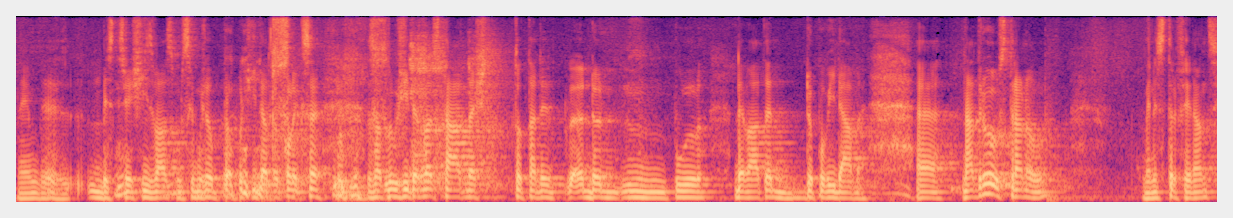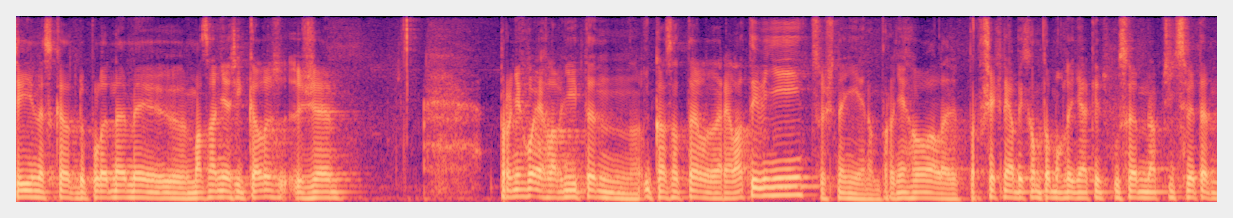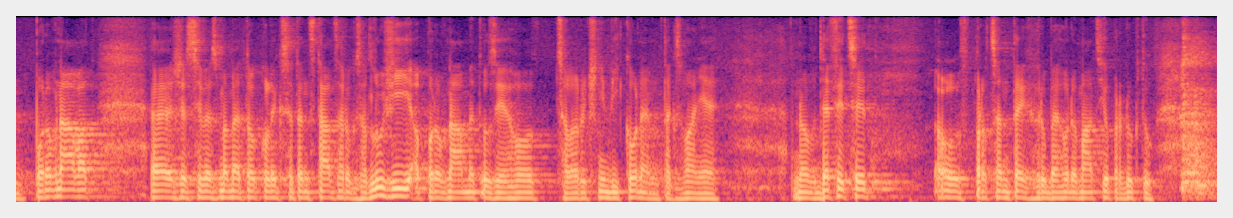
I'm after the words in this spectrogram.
Nevím, bystřejší z vás si můžou propočítat, kolik se zadluží tenhle stát, než to tady do mm, půl deváté dopovídáme. Eh, na druhou stranu, ministr financí dneska dopoledne mi mazaně říkal, že pro něho je hlavní ten ukazatel relativní, což není jenom pro něho, ale pro všechny, abychom to mohli nějakým způsobem napříč světem porovnávat, eh, že si vezmeme to, kolik se ten stát za rok zadluží a porovnáme to s jeho celoročním výkonem, takzvaně no, deficit v procentech hrubého domácího produktu.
